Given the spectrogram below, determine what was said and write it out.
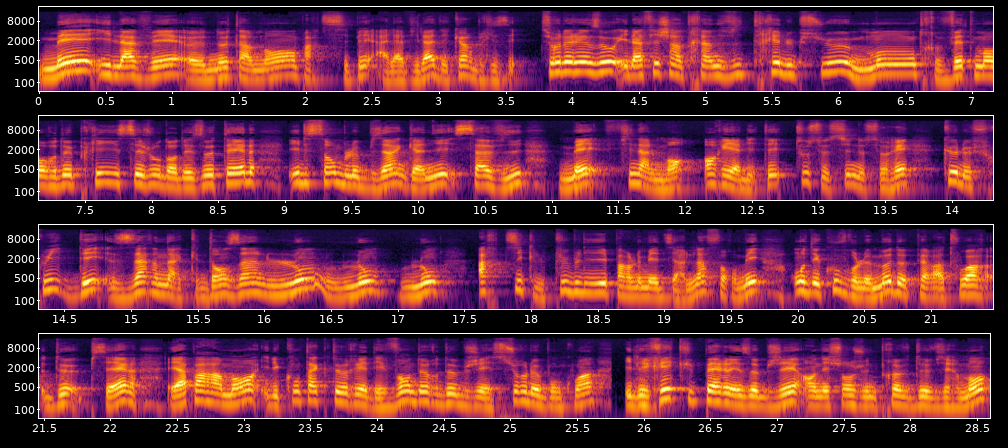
mais il avait euh, notamment participé à la Villa des Cœurs Brisés. Sur les réseaux, il affiche un train de vie très luxueux, montres, vêtements hors de prix, séjour dans des hôtels. Il semble bien gagner sa vie, mais finalement, en réalité, tout ceci ne serait le fruit des arnaques. Dans un long, long, long article publié par le média L'Informé, on découvre le mode opératoire de Pierre et apparemment il contacterait des vendeurs d'objets sur le bon coin, il récupère les objets en échange d'une preuve de virement,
